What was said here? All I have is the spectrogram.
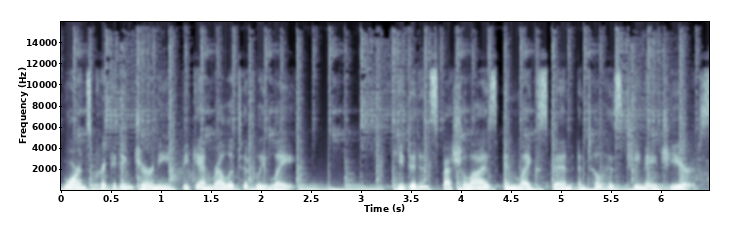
Warne's cricketing journey began relatively late, he didn't specialize in leg spin until his teenage years.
